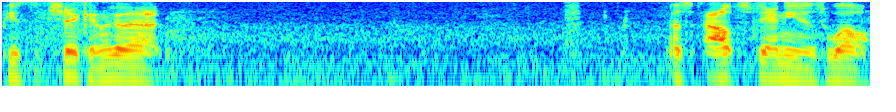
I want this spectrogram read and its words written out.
piece of chicken. Look at that. That's outstanding as well.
